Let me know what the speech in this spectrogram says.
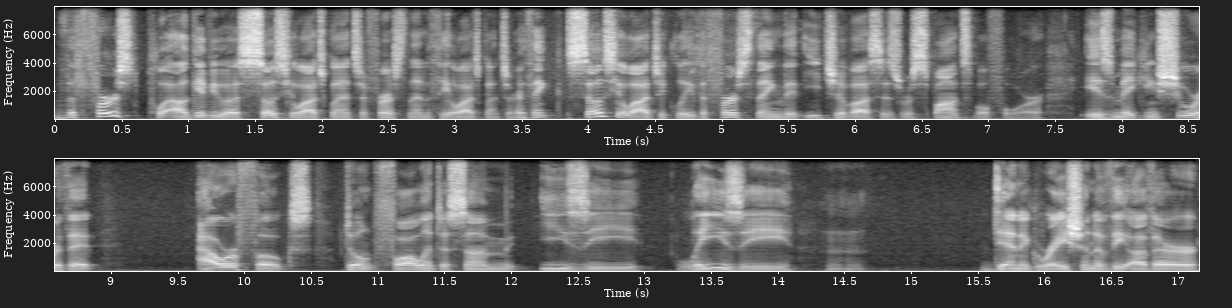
the first pl- I'll give you a sociological answer first and then a theological answer. I think sociologically the first thing that each of us is responsible for is making sure that our folks don't fall into some easy lazy denigration of the other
